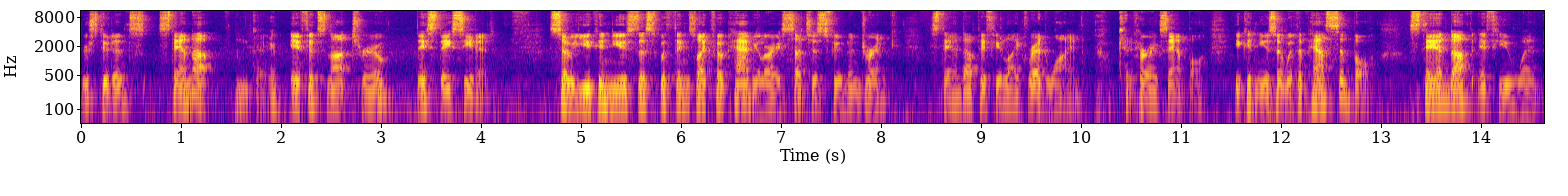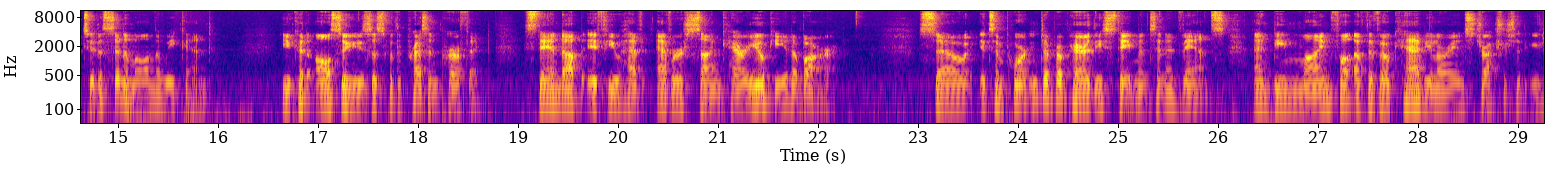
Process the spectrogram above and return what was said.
your students stand up. Okay. If it's not true, they stay seated. So you can use this with things like vocabulary, such as food and drink. Stand up if you like red wine, Okay. for example. You can use it with the past simple. Stand up if you went to the cinema on the weekend. You could also use this with the present perfect. Stand up if you have ever sung karaoke at a bar. So it's important to prepare these statements in advance and be mindful of the vocabulary and structures that, you,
